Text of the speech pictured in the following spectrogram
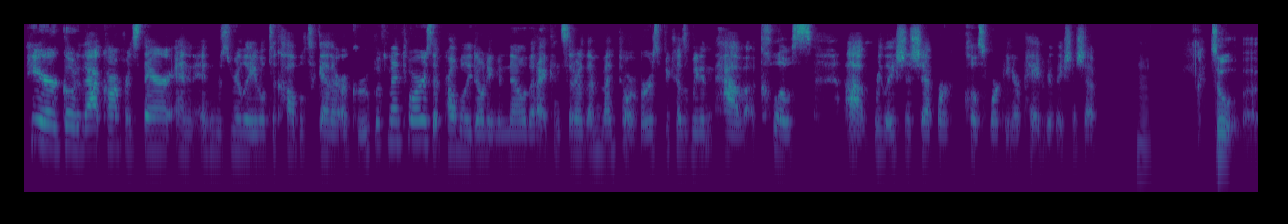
here, go to that conference there, and, and was really able to cobble together a group of mentors that probably don't even know that I consider them mentors because we didn't have a close uh, relationship or close working or paid relationship. Hmm. So uh,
